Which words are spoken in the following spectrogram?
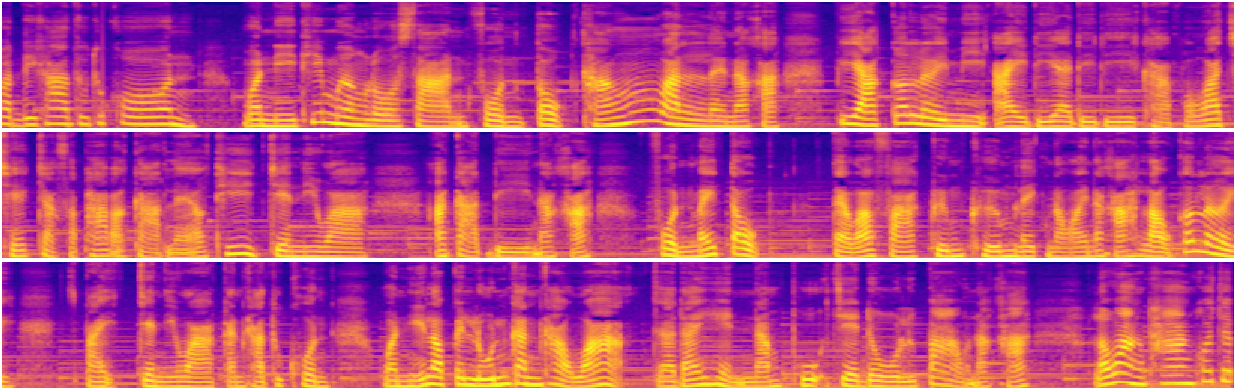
สวัสดีค่ะทุกทุกๆคน วันนี้ที่เมืองโลซานฝนตกทั้งวันเลยนะคะพี่ยักษ์ก็เลยมีไอเดียดีๆ ค่ะ เพราะว่าเช็คจากสภาพอากาศแล้วที่เจนีวาอากาศดีนะคะ ฝนไม่ตก แต่ว่าฟ้าครึ้มๆเล็กน้อยนะคะ เราก็เลยไปเจนีวากันค่ะทุกคน วันนี้เราไปลุ้นกันค่ะว่าจะได้เห็นน้ำพุเจโดหรือเปล่านะคะ ระหว่างทางก็จะ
